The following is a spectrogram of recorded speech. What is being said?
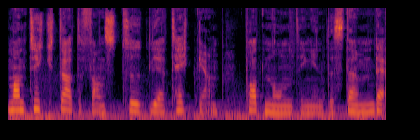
Man tyckte att det fanns tydliga tecken på att någonting inte stämde.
